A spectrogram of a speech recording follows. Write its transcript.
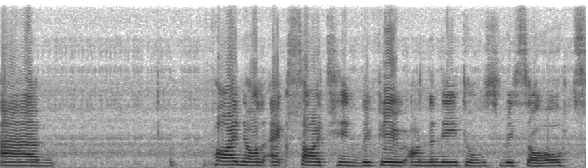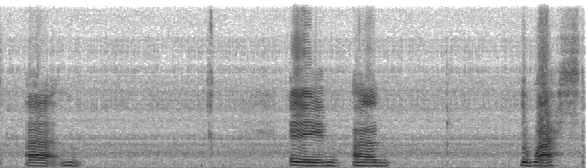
Um, final exciting review on the Needles Resort um, in um, the west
